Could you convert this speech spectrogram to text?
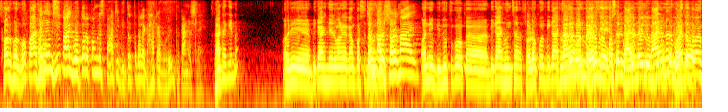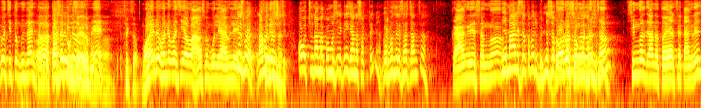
छलफल भयो पास पारित भयो तर कङ्ग्रेस पार्टीभित्र तपाईँलाई घाटा भयो नि त काङ्ग्रेसलाई घाटा किन अनि विकास निर्माणका काम प्रसिद्ध जनताहरू। सडकमा आए। अनि विद्युतको विकास हुन्छ सडकको विकास हुन्छ भयो त। तपाईँको चित्त बुझ्ला नि त। कसरी हुन्छ ठिक छ। भएन भनेपछि अब हाउसमा बोले हामीले अब चुनावमा कङ्ग्रेस एक्लै जान सक्दैन? गठबन्धनका साथ जान्छ? काङ्ग्रेससँग एमालेसँग तपाईँले भिन्न सक्नु सङ्गठन छ सिङ्गल जान तयार छ काङ्ग्रेस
